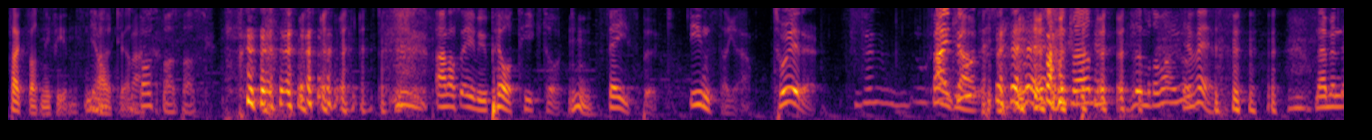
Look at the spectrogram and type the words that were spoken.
tack för att ni finns, Ja, verkligen. Paus, paus, paus. Annars är vi på TikTok, Mm. Facebook, Instagram, Twitter, Soundcloud. Soundcloud. Glömmer det varje gång. Jag vet. Nej, men,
